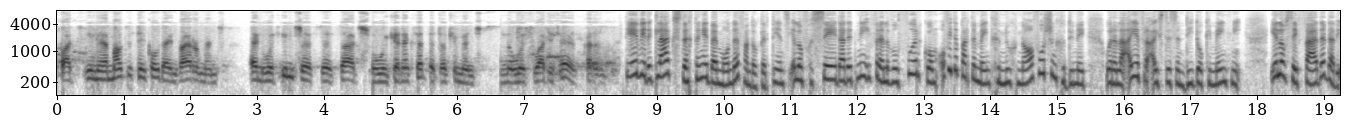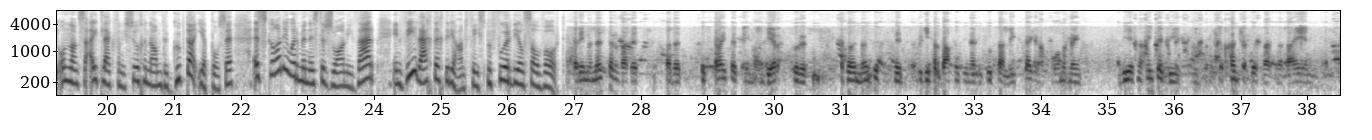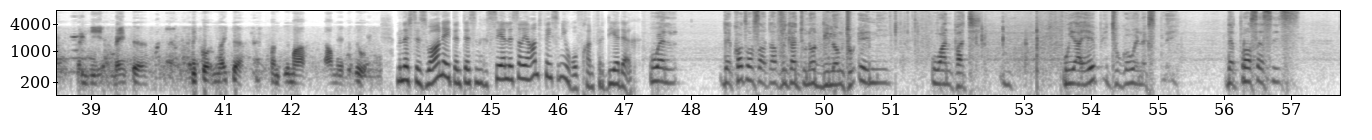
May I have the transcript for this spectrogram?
But in a multi-stakeholder environment, and with interest as such, we can accept the document with what it has currently. Die EW de Klerk Stichting het by monde van Dr Teens Elof gesê dat dit nie vir hulle wil voorkom of die departement genoeg navorsing gedoen het oor hulle eie vereistes in die dokument nie. Elof sê verder dat die onlangse uitlek van die sogenaamde Gupta eposse 'n skade oor minister Zwane werp en wie regtig deur die handves bevoordeel sal word. Die minister wat dit wat dit geskryf het en weer voor het so mense net 'n bietjie verdag is in die Gupta leak kyk en dan wonder mense wie is nou eintlik die die beginsel is wat hy en en die mense die kornuite van Zuma daarmee bedoel. Minister Zwane het intussen gesê hulle sal die handves in die hof gaan verdedig. Well, the courts of South Africa do not belong to any one party. We are happy to go and explain the processes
